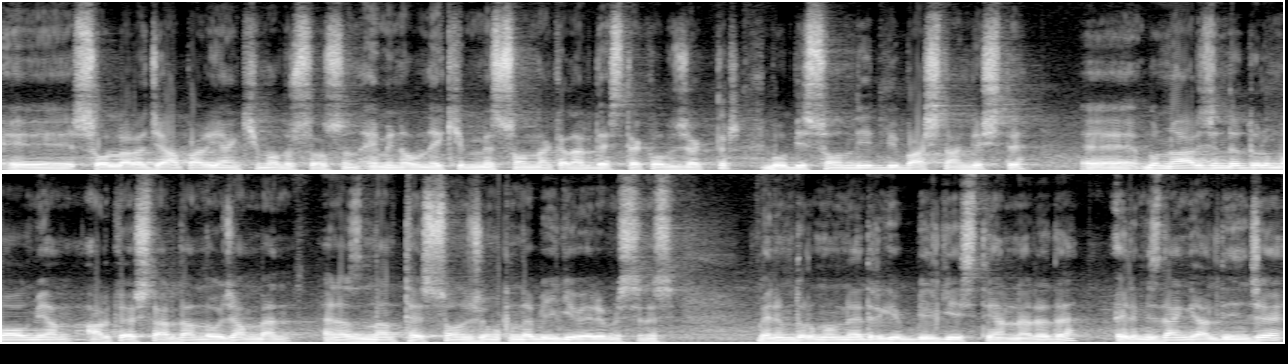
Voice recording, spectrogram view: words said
e, sorulara cevap arayan kim olursa olsun emin olun ekibimiz sonuna kadar destek olacaktır. Bu bir son değil bir başlangıçtı. E, bunun haricinde durumu olmayan arkadaşlardan da hocam ben en azından test sonucum hakkında bilgi verir misiniz? Benim durumum nedir gibi bilgi isteyenlere de elimizden geldiğince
